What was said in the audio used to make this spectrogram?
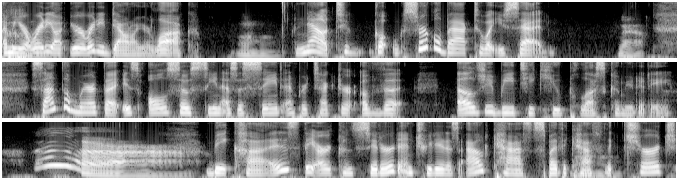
I mean, you're already on, you're already down on your luck. Mhm. Now to go circle back to what you said, Yeah. Santa Muerte is also seen as a saint and protector of the LGBTQ plus community. Ah. because they are considered and treated as outcasts by the Catholic Church,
